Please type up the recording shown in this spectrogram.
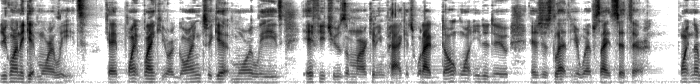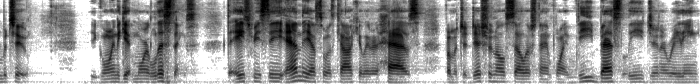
you're going to get more leads. Okay, point blank, you are going to get more leads if you choose a marketing package. What I don't want you to do is just let your website sit there. Point number two, you're going to get more listings. The HPC and the SOS calculator has, from a traditional seller standpoint, the best lead generating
